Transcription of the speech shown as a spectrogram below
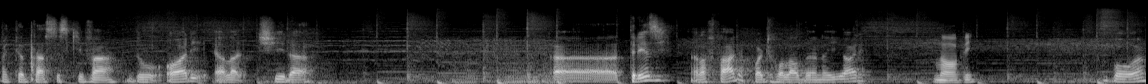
vai tentar se esquivar do Ori, ela tira ah, 13, ela falha, pode rolar o dano aí, Ori. 9. Boa,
